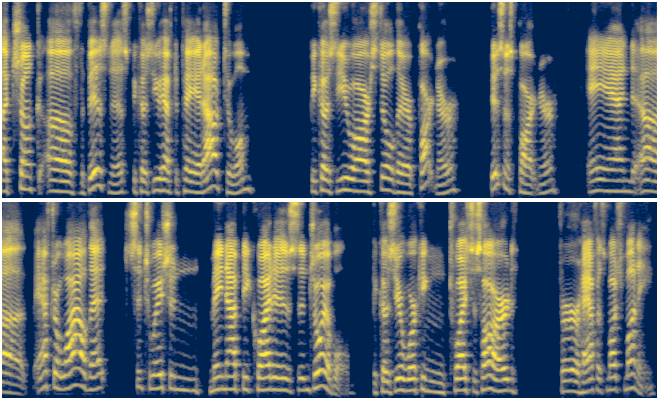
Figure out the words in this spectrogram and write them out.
a chunk of the business because you have to pay it out to them because you are still their partner, business partner. And uh, after a while, that situation may not be quite as enjoyable because you're working twice as hard for half as much money.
